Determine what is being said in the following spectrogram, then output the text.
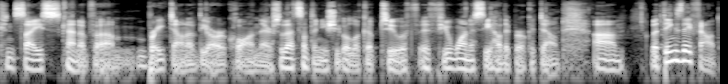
concise kind of um, breakdown of the article on there. So, that's something you should go look up too if, if you want to see how they broke it down. Um, but things they found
